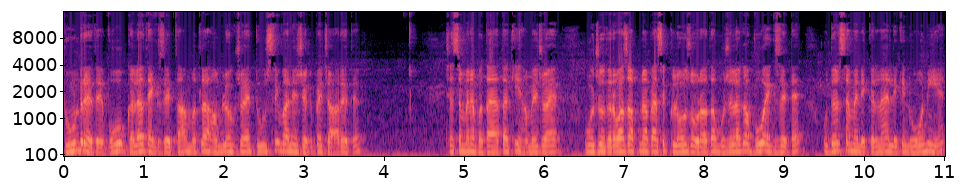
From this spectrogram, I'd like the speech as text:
ढूंढ रहे थे, वो गलत एग्जिट था। मतलब हम लोग जो है दूसरी वाली जगह पे जा रहे थे। जैसे मैंने बताया था कि हमें जो है वो जो दरवाज़ा अपना पैसे क्लोज हो रहा था, मुझे लगा वो एग्जिट है, उधर से हमें निकलना है, लेकिन वो नहीं है।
